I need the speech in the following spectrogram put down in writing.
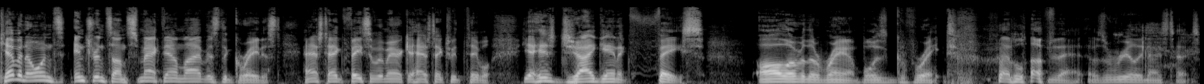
Kevin Owens' entrance on SmackDown Live is the greatest. Hashtag face of America, hashtag tweet the table. Yeah, his gigantic face all over the ramp was great. I loved that. That was a really nice touch.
